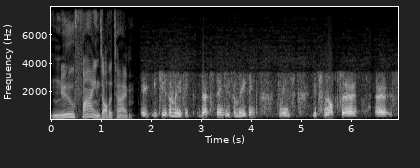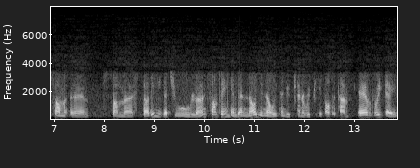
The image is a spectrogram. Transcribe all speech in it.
new finds all the time. it, it is amazing. That thing is amazing. It means it's not uh, uh some um, some uh, study that you learn something and then now you know it and you can repeat it all the time. Every day,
